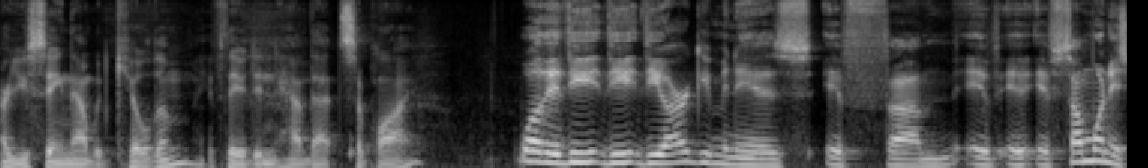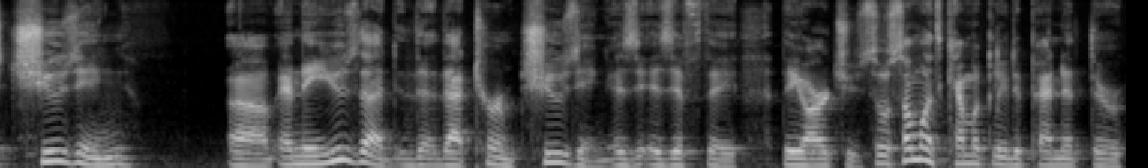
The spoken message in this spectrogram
Are you saying that would kill them if they didn't have that supply? Well, the the the, the argument is if um, if if someone is choosing. Um, and they use that, that that term choosing as, as if they they are choose. So someone's chemically dependent. They're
